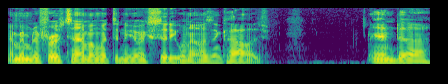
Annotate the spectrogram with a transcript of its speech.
I remember the first time I went to New York City when I was in college, and uh,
